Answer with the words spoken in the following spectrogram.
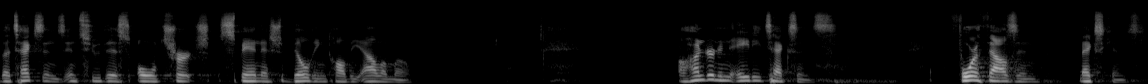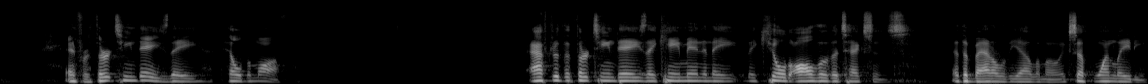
the Texans into this old church Spanish building called the Alamo. 180 Texans, 4,000 Mexicans. And for 13 days, they held them off after the 13 days, they came in and they, they killed all of the Texans at the Battle of the Alamo, except one lady.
